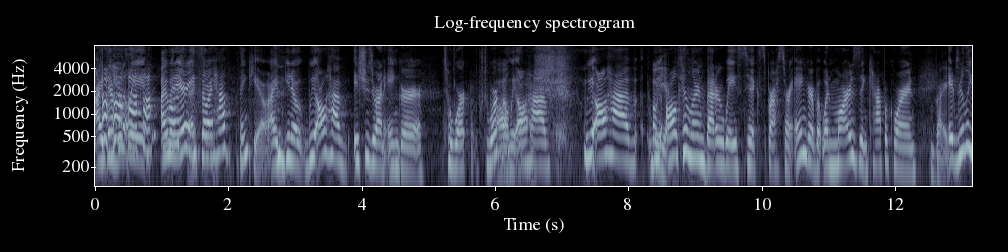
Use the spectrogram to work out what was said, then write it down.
I definitely. I'm an are Aries, so I have. Thank you. I. You know, we all have issues around anger to work to work Oh, on. We all have. We all have. Oh, we yeah. all can learn better ways to express our anger. But when Mars is in Capricorn, Right. it really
